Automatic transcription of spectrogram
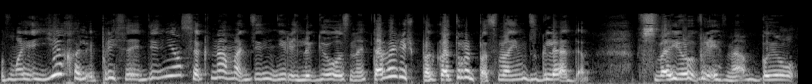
мы ехали, присоединился к нам один нерелигиозный товарищ, который по своим взглядам в свое время был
